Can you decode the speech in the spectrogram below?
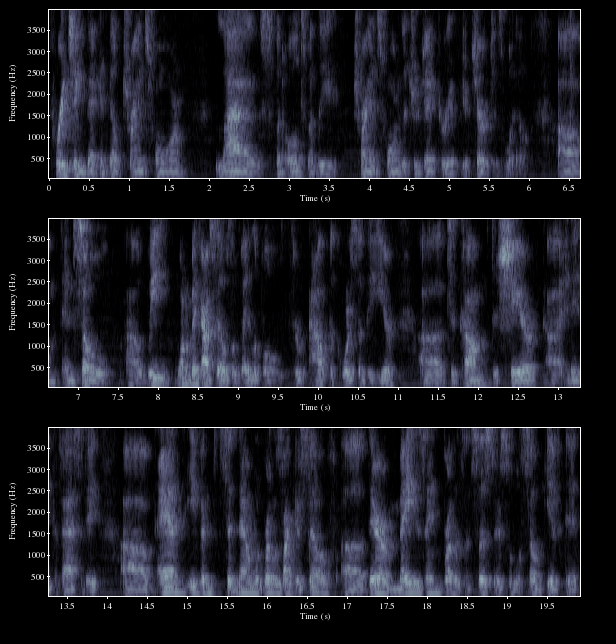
preaching that can help transform lives, but ultimately transform the trajectory of your church as well. Um, and so uh, we want to make ourselves available throughout the course of the year uh, to come to share uh, in any capacity. Um, and even sit down with brothers like yourself. Uh, they're amazing brothers and sisters who are so gifted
